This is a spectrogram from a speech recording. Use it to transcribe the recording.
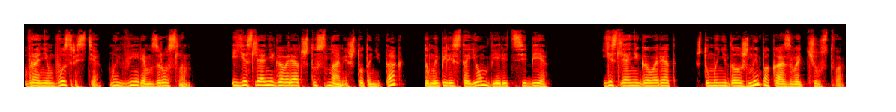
В раннем возрасте мы верим взрослым. И если они говорят, что с нами что-то не так, то мы перестаем верить себе. Если они говорят, что мы не должны показывать чувства,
